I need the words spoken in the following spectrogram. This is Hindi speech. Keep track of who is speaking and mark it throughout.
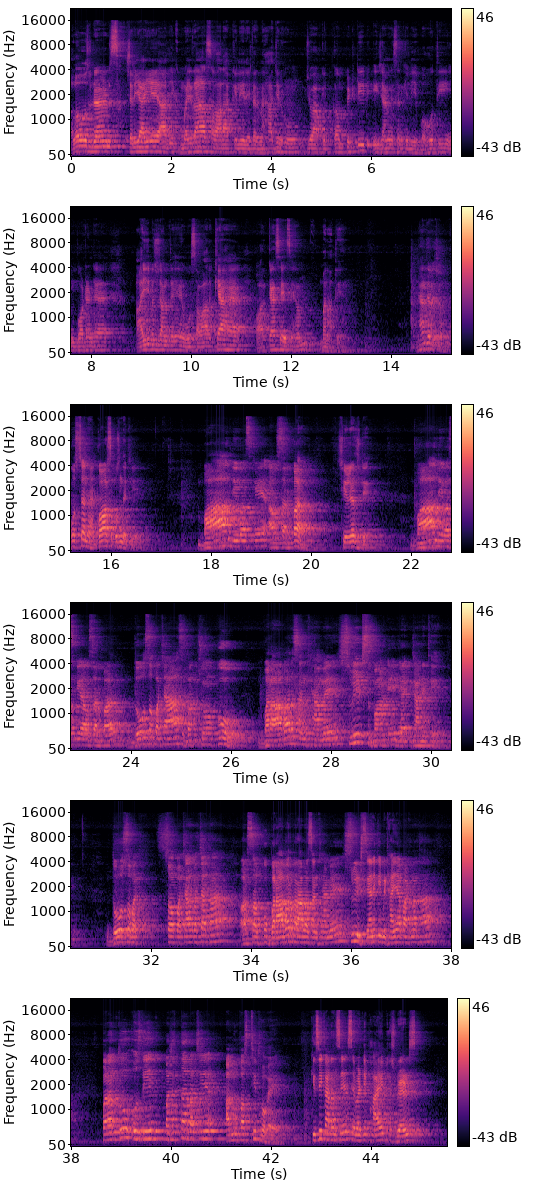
Speaker 1: हेलो स्टूडेंट्स चलिए आइए। आज एक मज़ेदार सवाल आपके लिए लेकर मैं हाजिर हूँ, जो आपके कॉम्पिटिटिव एग्जामिनेशन के लिए बहुत ही इम्पोर्टेंट है। आइए बच्चे जानते हैं वो सवाल क्या है और कैसे इसे हम बनाते हैं। ध्यान दें बच्चों क्वेश्चन है। गौर से क्वेश्चन देखिए। बाल दिवस के अवसर पर चिल्ड्रंस डे बाल दिवस के अवसर पर 250 बच्चों को बराबर संख्या में स्वीट्स बांटे जाने थे। दो सौ सौ पचास बच्चा था और सबको बराबर बराबर संख्या में स्वीट्स, यानी कि मिठाइयाँ बांटना था। परंतु उस दिन पचहत्तर बच्चे अनुपस्थित हो गए। किसी कारण से 75 स्टूडेंट्स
